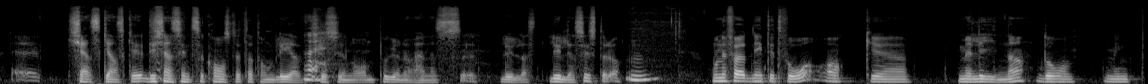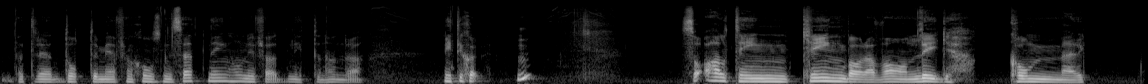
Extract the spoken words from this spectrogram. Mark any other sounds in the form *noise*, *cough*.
Eh, känns ganska, det känns inte så konstigt att hon blev Nej. socionom på grund av hennes eh, lilla, lilla syster. Då. Mm. Hon är född 92 och Melina då min du, dotter med funktionsnedsättning, hon är född 1997. Mm. Så allting kring bara vanlig kommer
